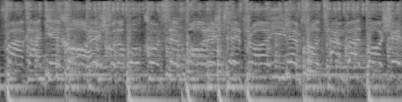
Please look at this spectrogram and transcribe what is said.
فقط یه خواهش خدا بکن سفارش اسرائیل امسال تنبل باشه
